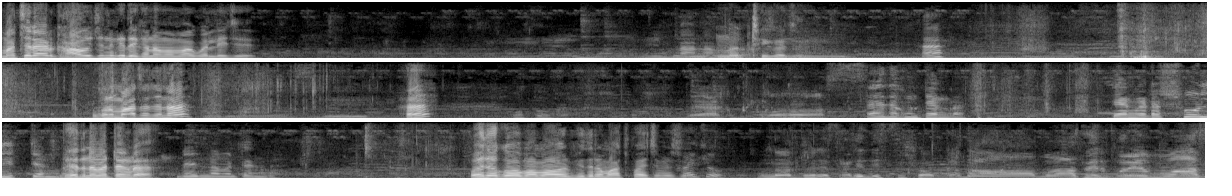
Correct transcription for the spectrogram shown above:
মাছের আর ঘা হয়েছে নাকি দেখে না মামা একবার লেজে না না না ঠিক আছে হ্যাঁ ওখানে মাছ আছে না হ্যাঁ? এই দেখুন ট্যাংরা। ট্যাংরাটা সলিড ট্যাংরা। ভিয়েতনামের ট্যাংরা? ভিয়েতনামের ট্যাংরা। ওই দেখো মামা ওর ভিতরে মাছ পাইছে মেশো না ধরে ছাড়িয়ে দিচ্ছি সব। গাদা মাছের পরে মাছ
